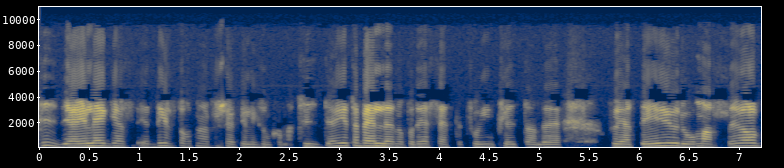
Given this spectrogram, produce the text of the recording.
tidigare lägga, delstaterna försöker liksom komma tidigare i tabellen och på det sättet få inflytande. För att det är ju då massor av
